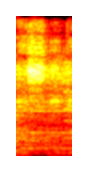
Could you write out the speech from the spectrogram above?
Christ.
